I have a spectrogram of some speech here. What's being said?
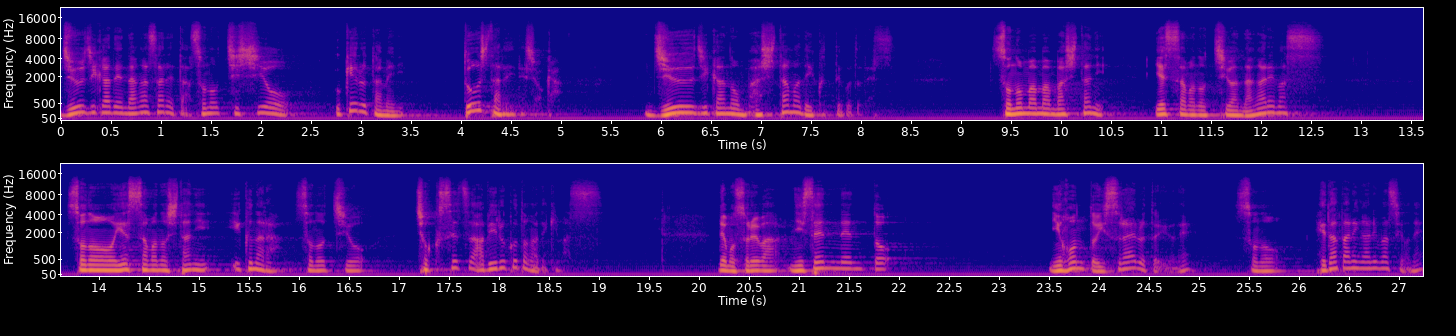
十字架で流されたその血潮を受けるためにどうしたらいいでしょうか？十字架の真下まで行くってことです。そのまま真下にイエス様の血は流れます。そのイエス様の下に行くならその血を直接浴びることができます。でもそれは2000年と日本とイスラエルというねその隔たりがありますよね。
